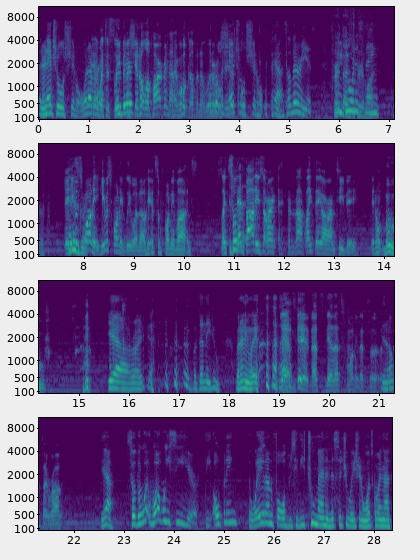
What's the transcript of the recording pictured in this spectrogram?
in an actual shithole, whatever. Yeah, I went to sleep They're in a shithole apartment, and I woke up in a woke literal up in an actual shithole. shithole. Yeah, so there he is. So he's doing his thing. line. Yeah, It he was great. funny. He was funny, Leigh Whannell. He had some funny lines. It's like the So dead the- bodies aren't. They're not like they are on TV. They don't move. Yeah, right. Yeah. but then they do. But anyway. Yeah, yeah, that's yeah, that's funny. That's uh, You know? that's ironic. Yeah. So the what we see here, the opening the way it unfolds, we see these two men in this situation what's going on,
